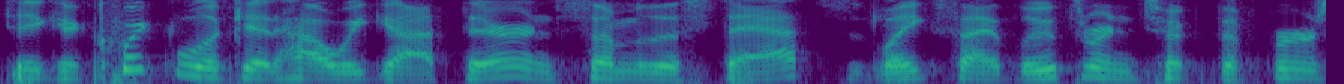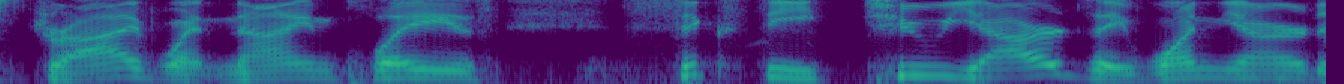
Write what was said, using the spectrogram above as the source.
Take a quick look at how we got there and some of the stats. Lakeside Lutheran took the first drive, went nine plays, 62 yards. A one yard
